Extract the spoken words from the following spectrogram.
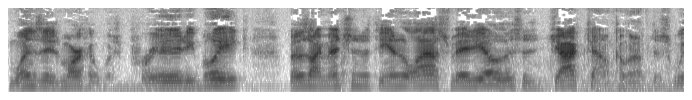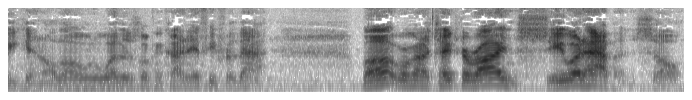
Wednesday's market was pretty bleak. But as I mentioned at the end of the last video, this is Jacktown coming up this weekend, although the weather's looking kind of iffy for that. But we're going to take the ride and see what happens. So,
